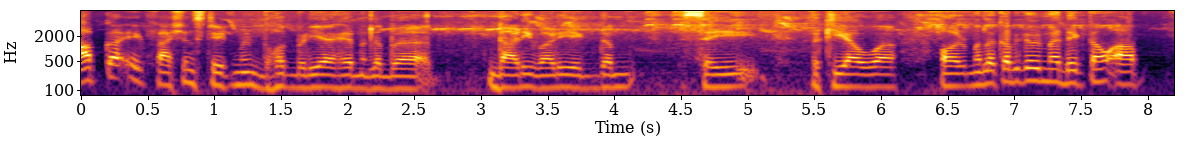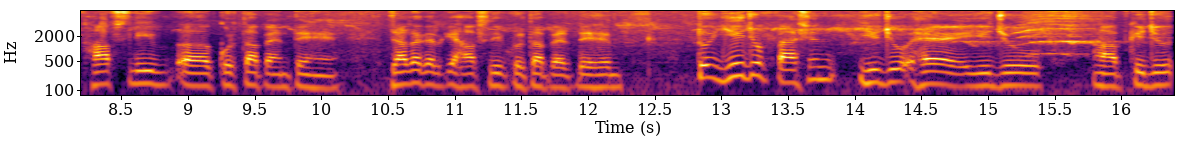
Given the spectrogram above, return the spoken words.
आपका एक फ़ैशन स्टेटमेंट बहुत बढ़िया है मतलब दाढ़ी वाड़ी एकदम सही किया हुआ। और मतलब कभी कभी मैं देखता हूँ आप हाफ़ स्लीव कुर्ता पहनते हैं ज़्यादा करके हाफ़ स्लीव कुर्ता पहनते हैं। तो ये जो फ़ैशन ये जो है ये जो आपकी जो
